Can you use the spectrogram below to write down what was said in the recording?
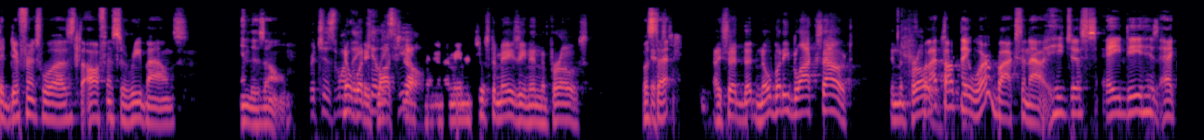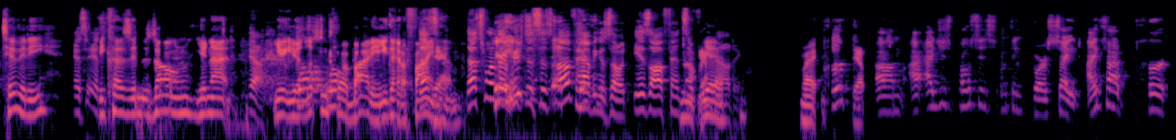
The difference was the offensive rebounds in the zone. Which is one of the Nobody Achilles blocks heel. out, man. I mean, it's just amazing in the pros. What's It's- that? I said that nobody blocks out in the pros. Well, I thought they were boxing out. He just AD his activity It's, it's, because in the zone you're not. yeah. You're, you're Well, looking well, for a body. You got to find That's, him. that's one of the Here- weaknesses of having a zone is offensive No, yeah. rebounding. Right. Perk, Yep. um, I, I just posted something to our site. I thought Perk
